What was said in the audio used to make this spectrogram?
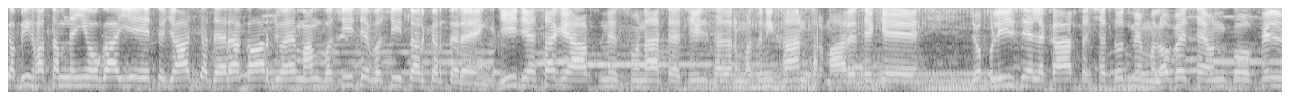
कभी ख़त्म नहीं होगा। ये एहतजाज का दायरा कार जो है, हम वसी से वसी तर करते रहेंगे। जी, जैसा कि आपने सुना, तहसील सदर मदनी खान फरमा रहे थे कि जो पुलिस एहलकार तशद में मुलवस है, उनको फिल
